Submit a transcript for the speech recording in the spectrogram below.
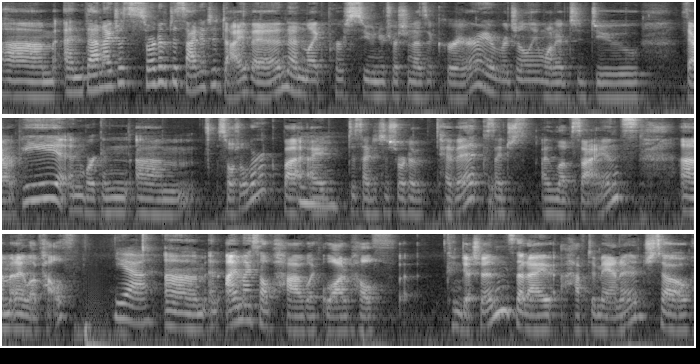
Um, and then I just sort of decided to dive in and like pursue nutrition as a career. I originally wanted to do therapy and work in um, social work, but I decided to sort of pivot because I just I love science um, and I love health. Yeah. Um, and I myself have like a lot of health conditions that I have to manage. So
